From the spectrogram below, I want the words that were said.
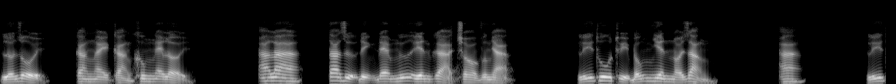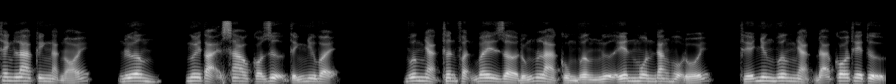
lớn rồi, càng ngày càng không nghe lời. A la, ta dự định đem ngữ yên gả cho vương nhạc. Lý Thu Thủy bỗng nhiên nói rằng, a Lý Thanh La kinh ngạc nói, nương, ngươi tại sao có dự tính như vậy? Vương nhạc thân phận bây giờ đúng là cùng vương Ngự yên môn đang hộ đối, thế nhưng vương nhạc đã có thế tử,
